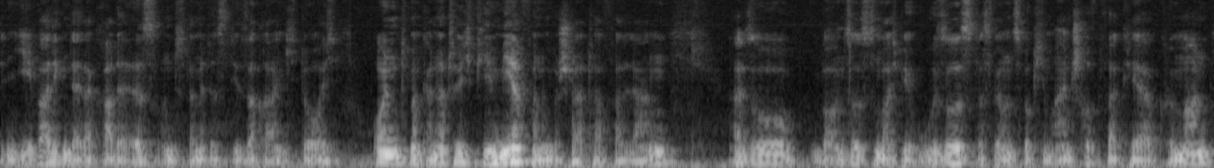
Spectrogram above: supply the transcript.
den jeweiligen, der da gerade ist und damit ist die Sache eigentlich durch. Und man kann natürlich viel mehr von einem Bestatter verlangen. Also bei uns ist zum Beispiel Usus, dass wir uns wirklich um einen Schriftverkehr kümmern,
